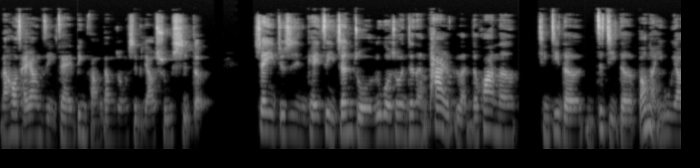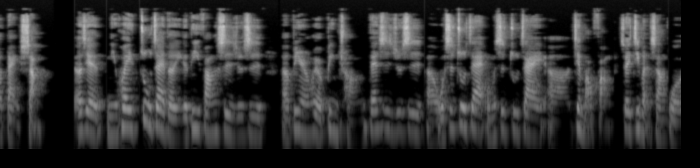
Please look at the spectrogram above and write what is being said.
然后才让自己在病房当中是比较舒适的。所以就是你可以自己斟酌，如果说你真的很怕冷的话呢，请记得你自己的保暖衣物要带上，而且你会住在的一个地方是就是。呃，病人会有病床，但是就是呃，我是住在我们是住在呃健保房，所以基本上我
